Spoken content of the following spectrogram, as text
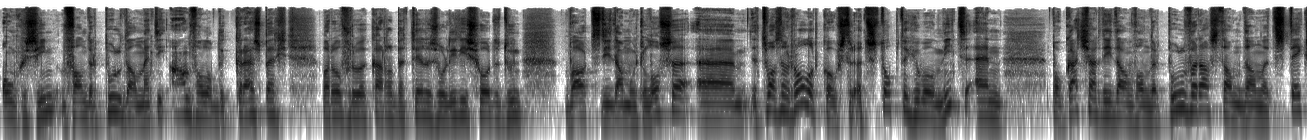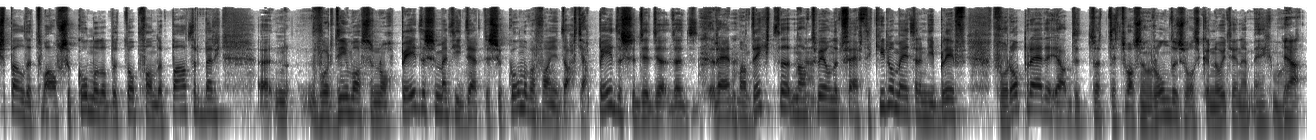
ongezien. Van der Poel dan met die aanval op de Kruisberg, waarover we Karel Bertele zo lyrisch hoorden doen. Wout die dan moet lossen. Eh, het was een rollercoaster, het stopte gewoon niet. En Pogacar die dan Van der Poel verrast, dan, dan het steekspel, de 12 seconden op de top van de Paterberg. Eh, voordien was er nog Pedersen met die 30 seconden, waarvan je dacht, ja, Pedersen, dit, dit, dit rijdt maar dicht eh, na 250 kilometer en die bleef voorop rijden. Ja, dit, was een ronde zoals ik er nooit in heb meegemaakt. Ja,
